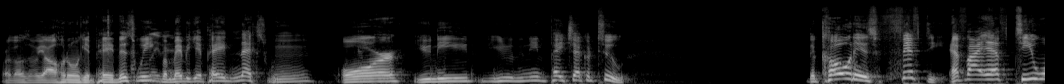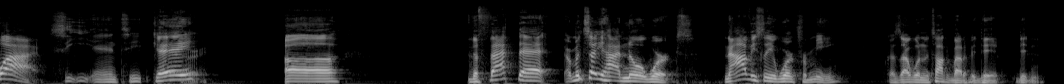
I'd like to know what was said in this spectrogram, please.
For those of y'all who don't get paid this week, but it. maybe get paid next week, or you need you need a paycheck or two. The code is 50 F I F T Y. C E N T. Okay. Uh, the fact that I'm gonna tell you how I know it works. Now, obviously, it worked for me because I wouldn't have talked about it if it did didn't.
